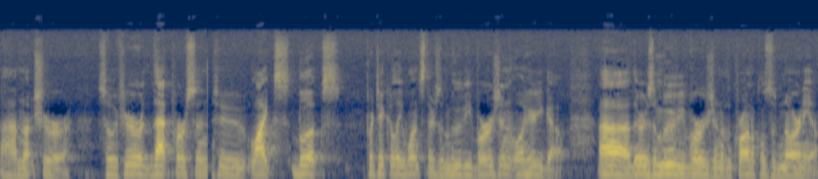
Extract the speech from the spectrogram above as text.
Uh, I'm not sure. So if you're that person who likes books, particularly once there's a movie version, well, here you go. Uh, there is a movie version of the Chronicles of Narnia.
